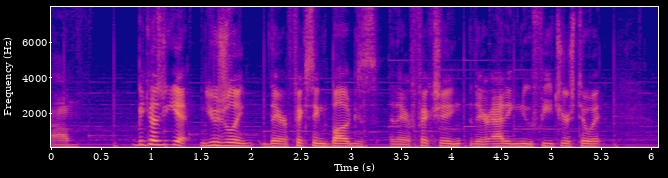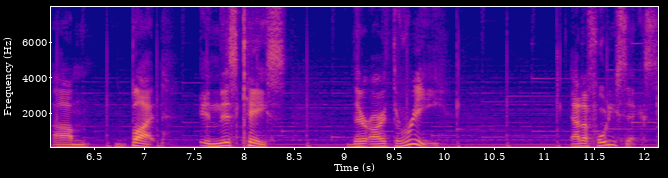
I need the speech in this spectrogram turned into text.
Um, because yeah, usually they're fixing bugs, they're fixing, they're adding new features to it. Um, but in this case, there are three out of 46,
